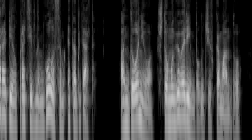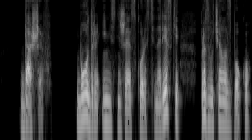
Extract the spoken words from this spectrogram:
пропел противным голосом этот гад. «Антонио, что мы говорим, получив команду?» «Да, шеф». Бодро и не снижая скорости нарезки, прозвучало сбоку,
